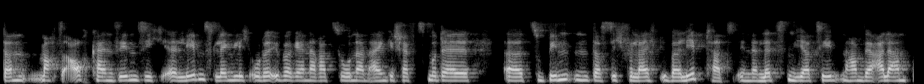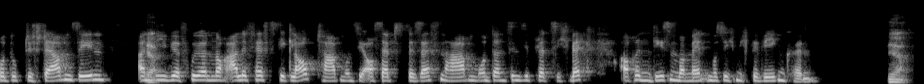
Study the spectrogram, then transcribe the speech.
dann macht es auch keinen Sinn, sich lebenslänglich oder über Generationen an ein Geschäftsmodell äh, zu binden, das sich vielleicht überlebt hat. In den letzten Jahrzehnten haben wir alle an Produkte sterben sehen, an ja. die wir früher noch alle fest geglaubt haben und sie auch selbst besessen haben. Und dann sind sie plötzlich weg. Auch in diesem Moment muss ich mich bewegen können. Ja,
